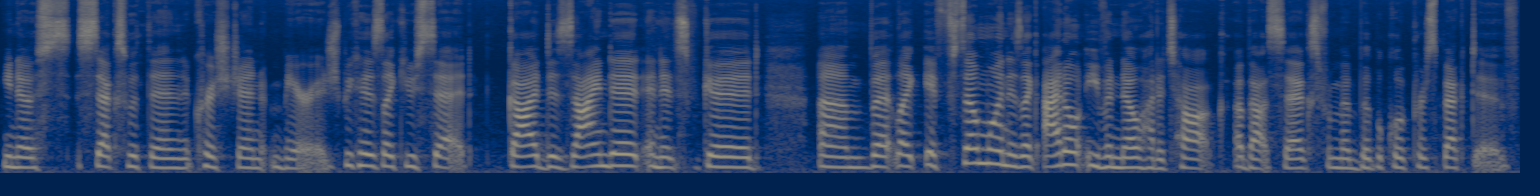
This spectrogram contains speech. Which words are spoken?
you know s- sex within Christian marriage? Because, like you said, God designed it and it's good. Um, but like, if someone is like, I don't even know how to talk about sex from a biblical perspective,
